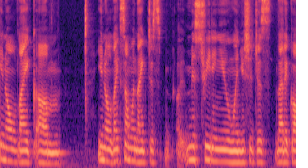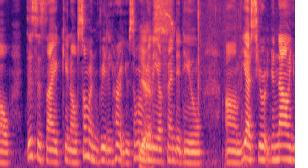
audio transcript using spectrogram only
you know like um, you know like someone like just uh, mistreating you and you should just let it go. This is like you know someone really hurt you, someone really offended you. Um, yes, you're you're now you,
